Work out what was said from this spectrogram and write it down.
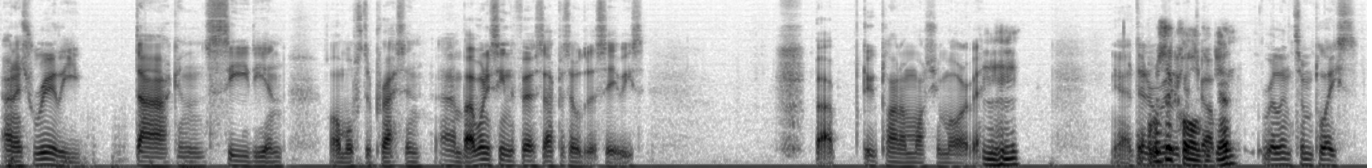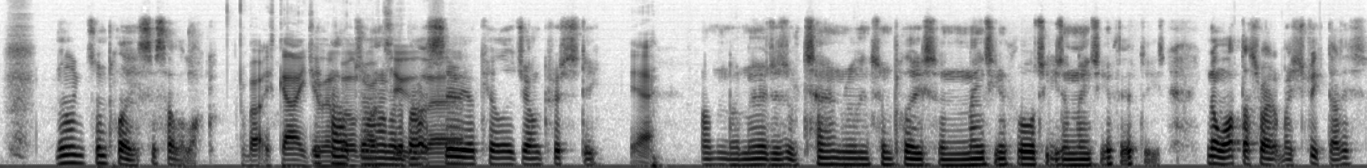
and it's really dark and seedy and almost depressing. Um, but I've only seen the first episode of the series, but I do plan on watching more of it. Mm-hmm. Yeah, I did What a was really it called again? Rillington Place Millington Place. Let's have a look. about this guy during World War drama Two. about Uh, serial killer John Christie yeah, and the murders of 10 Rillington Place in 1940s and 1950s. You know what? That's right up my street, that is.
